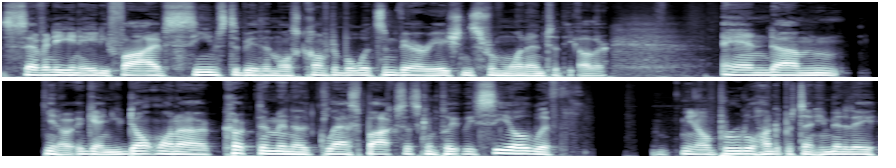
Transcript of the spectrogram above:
70 and 85 seems to be the most comfortable with some variations from one end to the other. And um, you know, again, you don't want to cook them in a glass box that's completely sealed with, you know, brutal 100% humidity.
